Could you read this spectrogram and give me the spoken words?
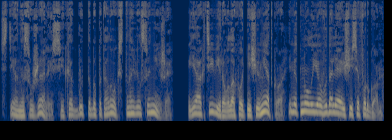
стены сужались, и как будто бы потолок становился ниже. Я активировал охотничью метку и метнул ее в удаляющийся фургон.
